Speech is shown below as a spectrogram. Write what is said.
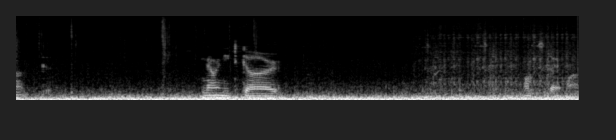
Not good. Now we need to go onto that one.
